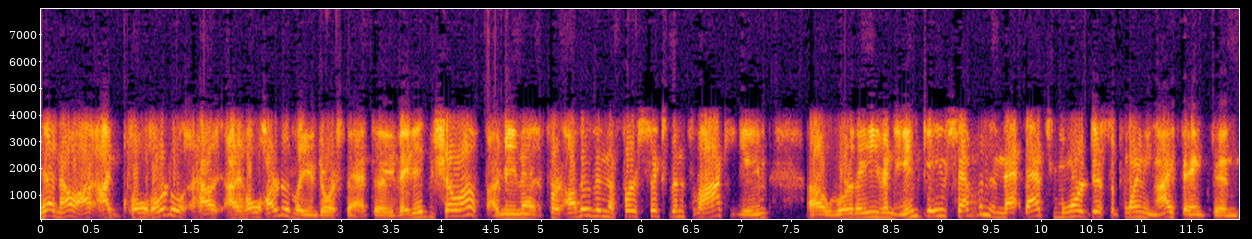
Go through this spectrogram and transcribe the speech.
Yeah, no, I, I wholeheartedly, I wholeheartedly endorse that. Uh, they didn't show up. I mean, uh, for other than the first six minutes of the hockey game, uh, were they even in Game Seven? And that that's more disappointing, I think, than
